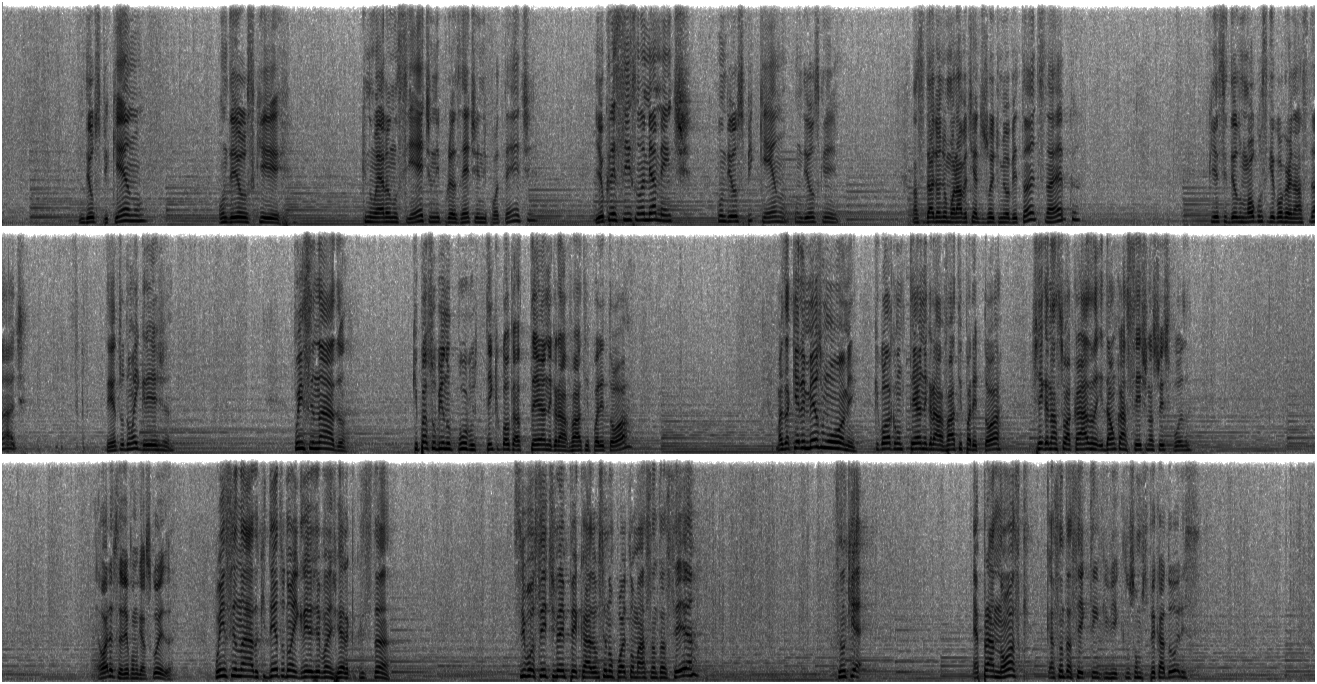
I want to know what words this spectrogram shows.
Um Deus pequeno. Um Deus que, que não era onisciente, onipresente, onipotente. E eu cresci isso na minha mente com Deus pequeno, com Deus que. Na cidade onde eu morava tinha 18 mil habitantes na época. Que esse Deus mal conseguia governar a cidade. Dentro de uma igreja. Fui ensinado que para subir no público tem que colocar terno, gravata e paletó. Mas aquele mesmo homem que coloca um terno e gravata e paletó, chega na sua casa e dá um cacete na sua esposa. Olha pra você ver como que é as coisas. Foi ensinado que dentro de uma igreja evangélica cristã, se você estiver em pecado, você não pode tomar a santa ceia. Sendo que é, é para nós que a santa ceia que tem que vir, que nós somos pecadores.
